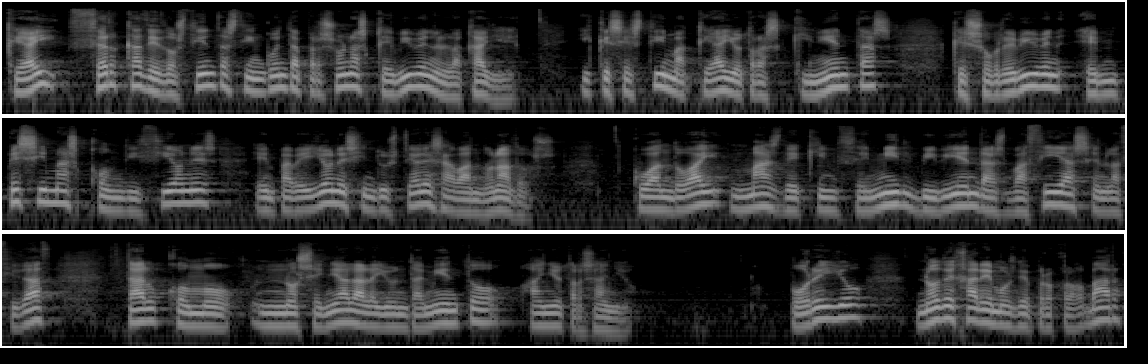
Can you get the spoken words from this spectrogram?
que hay cerca de 250 personas que viven en la calle y que se estima que hay otras 500 que sobreviven en pésimas condiciones en pabellones industriales abandonados, cuando hay más de 15.000 viviendas vacías en la ciudad tal como nos señala el ayuntamiento año tras año. Por ello, no dejaremos de proclamar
